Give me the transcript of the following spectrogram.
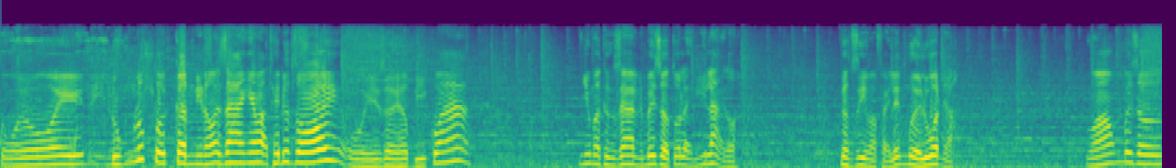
Trời ơi, đúng lúc tôi cần thì nó ra anh em ạ. Thế được rồi, ui giời hợp lý quá. Nhưng mà thực ra đến bây giờ tôi lại nghĩ lại rồi. Việc gì mà phải lên 10 luôn nhở? Đúng không, bây giờ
